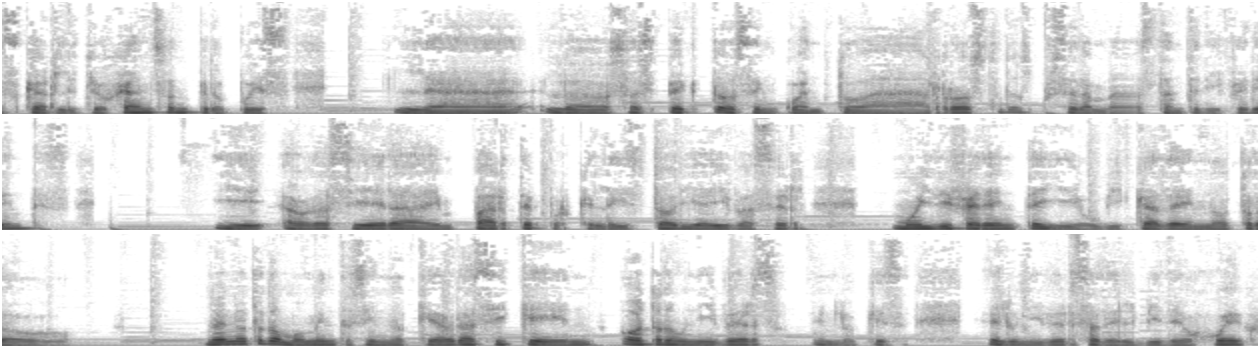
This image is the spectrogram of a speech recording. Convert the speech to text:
Scarlett Johansson, pero pues la, los aspectos en cuanto a rostros pues eran bastante diferentes. Y ahora sí era en parte porque la historia iba a ser muy diferente y ubicada en otro no en otro momento, sino que ahora sí que en otro universo, en lo que es el universo del videojuego.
